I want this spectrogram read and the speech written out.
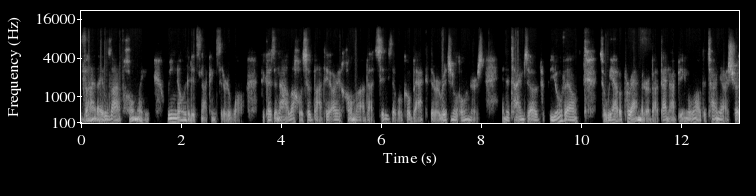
We know that it's not considered a wall because in the halachos of Bate Arichoma about cities that will go back to their original owners in the times of Yovel, so we have a parameter about that not being a wall. Tanya Asher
